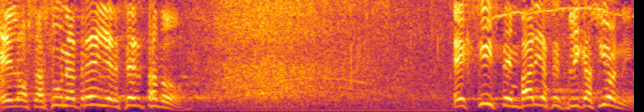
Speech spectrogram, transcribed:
el Osasuna 3 y el Certa 2. Existen varias explicaciones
